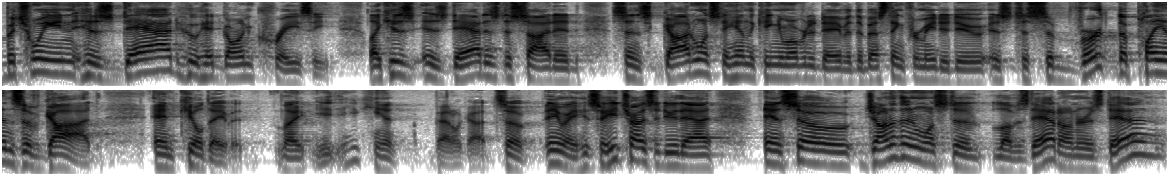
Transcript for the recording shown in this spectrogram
between his dad, who had gone crazy. Like, his, his dad has decided, since God wants to hand the kingdom over to David, the best thing for me to do is to subvert the plans of God and kill David. Like, you, you can't battle God. So, anyway, so he tries to do that. And so Jonathan wants to love his dad, honor his dad,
